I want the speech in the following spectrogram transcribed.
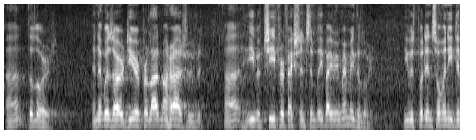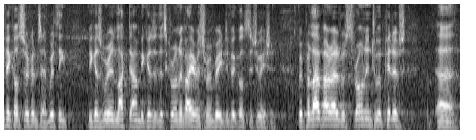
uh, the Lord. And it was our dear Prahlad Maharaj who uh, he achieved perfection simply by remembering the Lord. He was put in so many difficult circumstances. We're thinking, because we're in lockdown because of this coronavirus, we're in a very difficult situation. But Prahlad Maharaj was thrown into a pit of uh,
